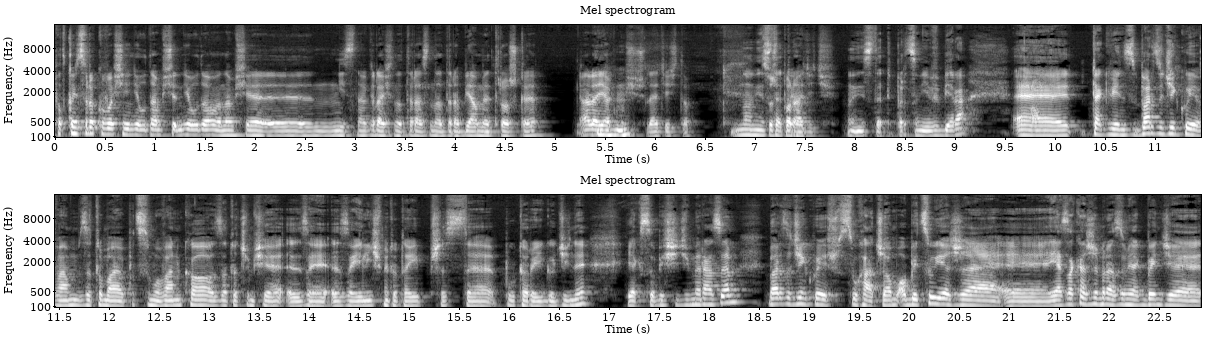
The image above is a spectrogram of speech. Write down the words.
Pod koniec roku właśnie nie, uda się, nie udało nam się y, nic nagrać, no teraz nadrabiamy troszkę, ale jak mm -hmm. musisz lecieć, to no, niestety, cóż poradzić. No niestety, praca nie wybiera. E, tak więc bardzo dziękuję Wam za to małe podsumowanko, za to, czym się zajęliśmy tutaj przez te półtorej godziny, jak sobie siedzimy razem. Bardzo dziękuję słuchaczom. Obiecuję, że e, ja za każdym razem, jak będzie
